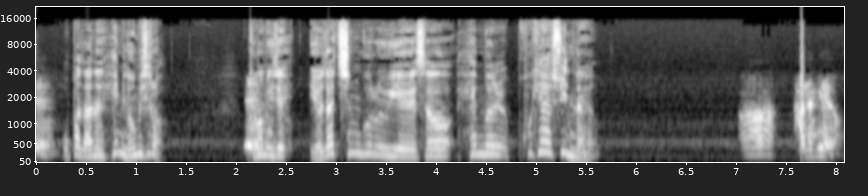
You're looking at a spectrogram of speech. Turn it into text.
예. 오빠 나는 햄이 너무 싫어. 예. 그럼 이제 여자친구를 위해서 햄을 포기할 수 있나요? 아 가능해요.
